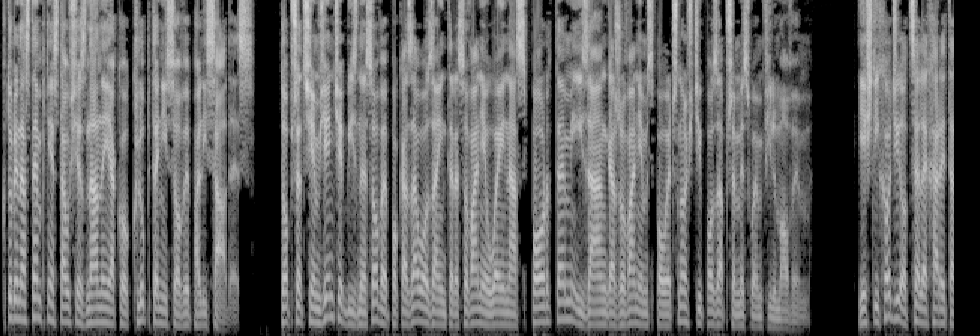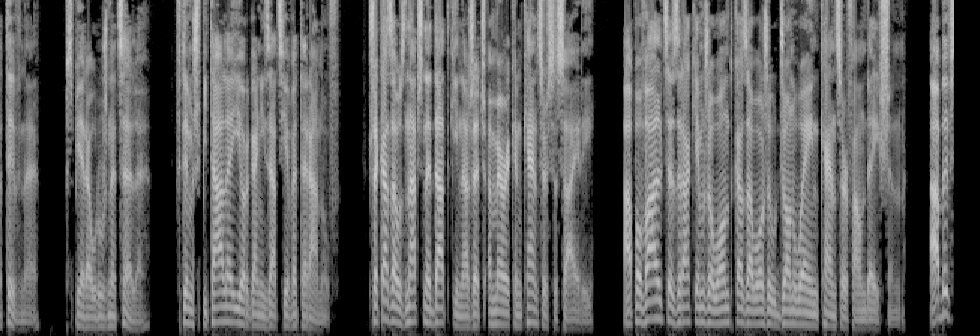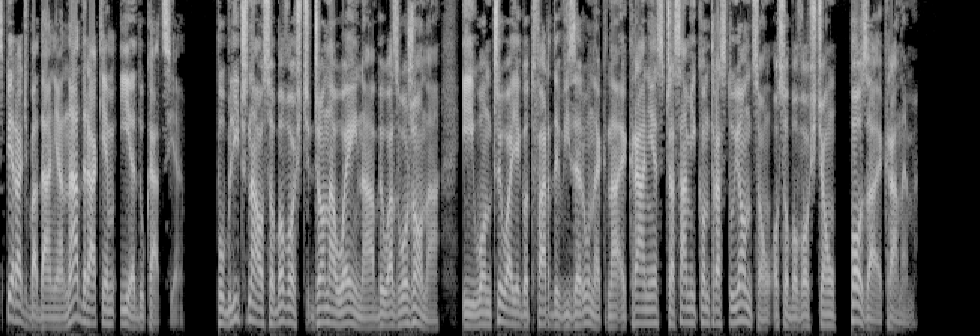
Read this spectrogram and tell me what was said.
który następnie stał się znany jako klub tenisowy Palisades. To przedsięwzięcie biznesowe pokazało zainteresowanie Wayne'a sportem i zaangażowaniem społeczności poza przemysłem filmowym. Jeśli chodzi o cele charytatywne, wspierał różne cele, w tym szpitale i organizacje weteranów. Przekazał znaczne datki na rzecz American Cancer Society, a po walce z rakiem żołądka założył John Wayne Cancer Foundation, aby wspierać badania nad rakiem i edukację. Publiczna osobowość Johna Wayne'a była złożona i łączyła jego twardy wizerunek na ekranie z czasami kontrastującą osobowością poza ekranem.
